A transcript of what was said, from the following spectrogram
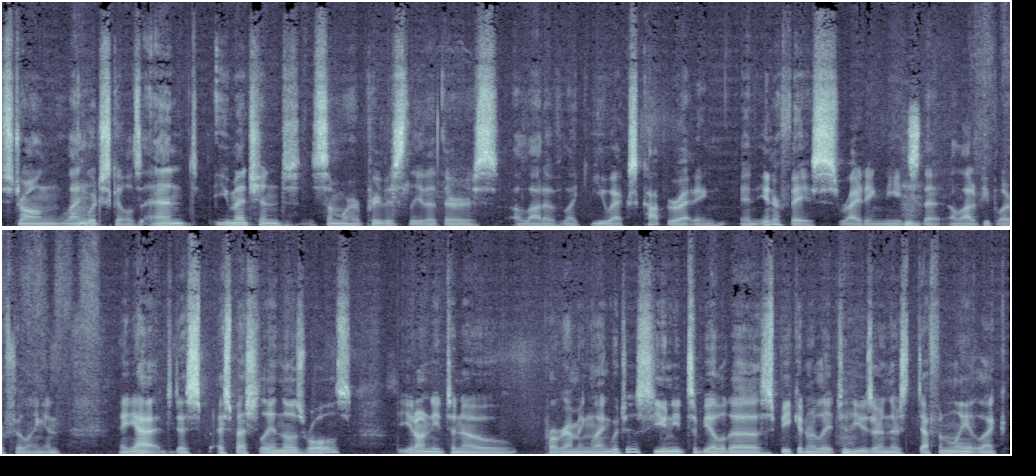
strong language skills. And you mentioned somewhere previously that there's a lot of like UX copywriting and interface writing needs hmm. that a lot of people are filling. And and yeah, just especially in those roles, you don't need to know programming languages. You need to be able to speak and relate to the hmm. user. And there's definitely like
